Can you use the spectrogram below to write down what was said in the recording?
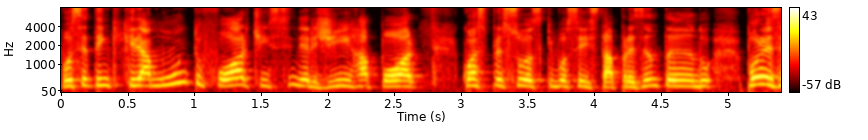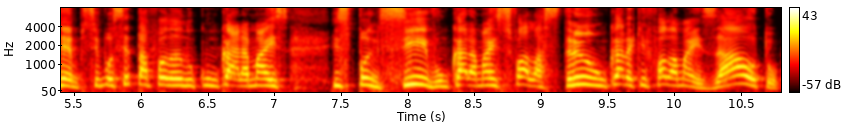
Você tem que criar muito forte em sinergia, em rapport com as pessoas que você está apresentando. Por exemplo, se você está falando com um cara mais expansivo, um cara mais falastrão, um cara que fala mais alto,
